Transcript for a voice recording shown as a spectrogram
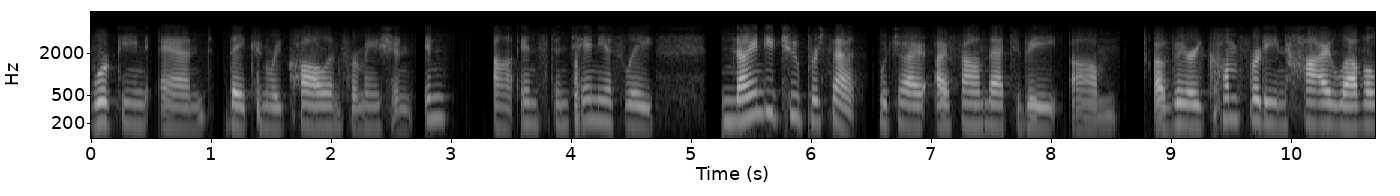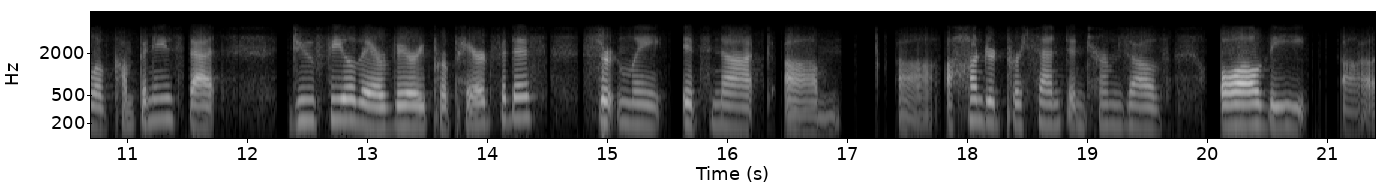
working and they can recall information in, uh, instantaneously. 92%, which I, I, found that to be um, a very comforting high level of companies that do feel they are very prepared for this. Certainly, it's not um, uh, 100% in terms of all the uh,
